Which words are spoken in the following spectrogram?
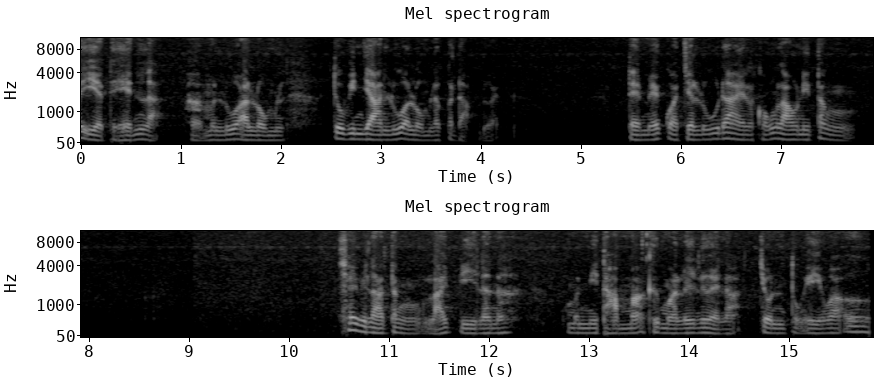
ละเอียดเห็นละ่ะมันรู้อารมณ์ตัววิญญาณรู้อารมณ์แล้วก็ดับด้วย แต่แม้กว่าจะรู้ได้ของเรานี่ตั้ง ใช้เวลาตั้งหลายปีแล้วนะ มันมีธรรมะขึ้นมาเรื่อยๆละจนตัวเองว่า เออ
